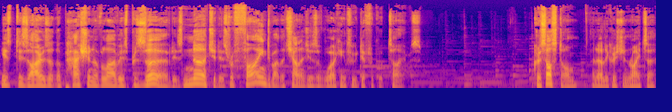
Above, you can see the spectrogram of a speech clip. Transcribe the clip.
His desire is that the passion of love is preserved, is nurtured, is refined by the challenges of working through difficult times. Chrysostom, an early Christian writer,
